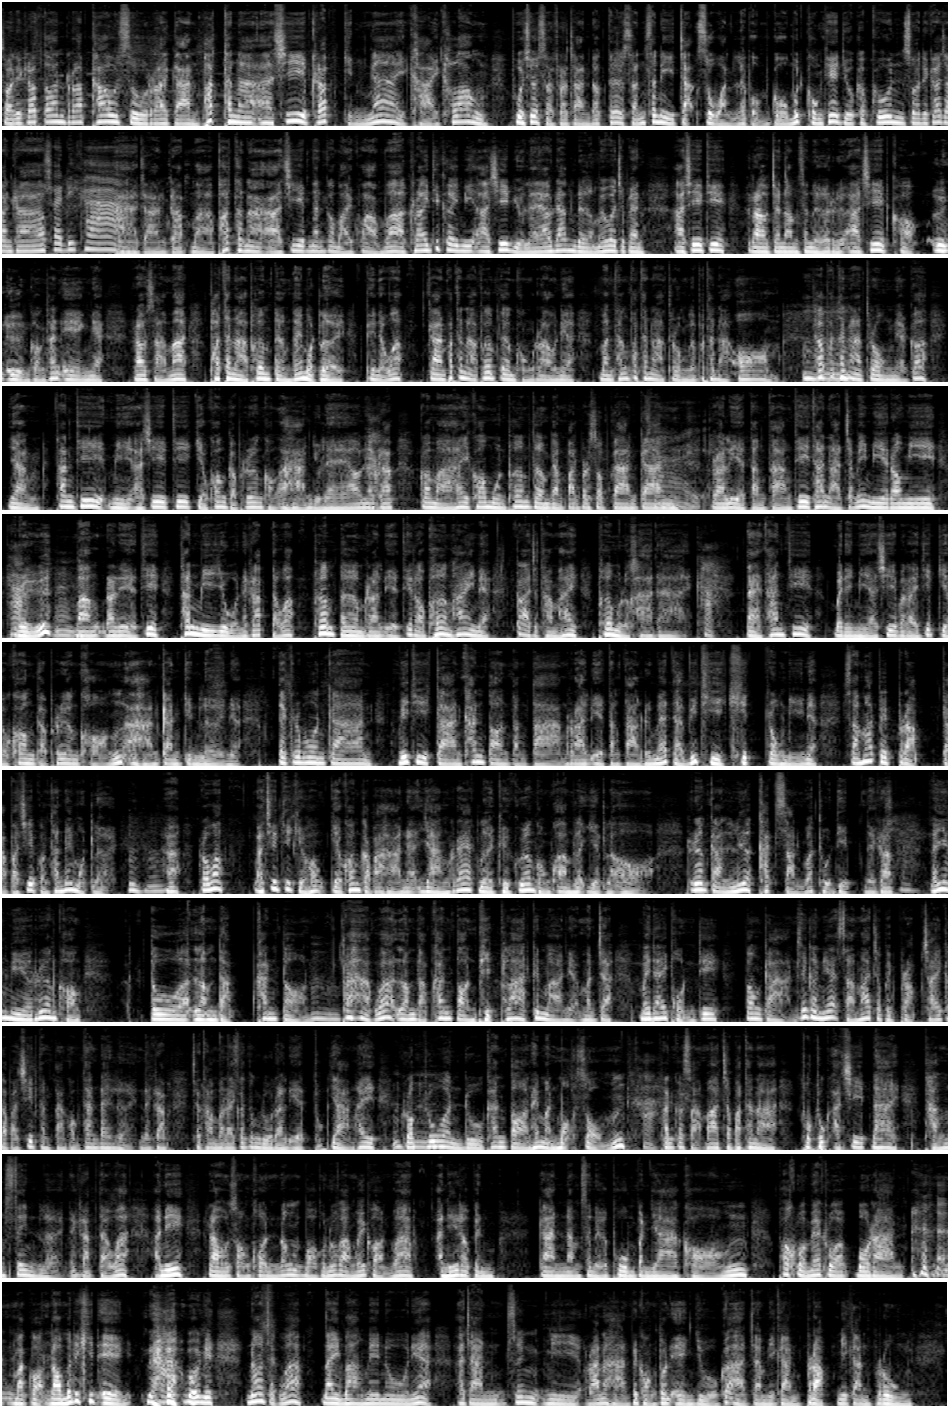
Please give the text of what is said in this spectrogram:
สวัสดีครับ ต้อนรับเข้าสู่รายการพัฒนาอาชีพครับ กินง่ายขายคล่อง ผู้ช่วยศาสตราจารย์ดรสันสนีจะสวรรค์และผมโกมุตคงเทศอยู่กับคุณ สวัสดีครับอาจารย์ครับ สวัสดีค่ะ อาจารย์ครับมาพัฒนาอาชีพนั่นก็หมายความว่าใครที่เคยมีอาชีพอยู่แล้วดั้งเดิม ไม่ว่าจะเป็นอาชีพที่เราจะนำเสนอหรืออาชีพของอื่น ๆ ของท่านเองเนี่ยเราสามารถพัฒนาเพิ่มเติมได้หมดเลย เพียงแต่ว่าการพัฒนาเพิ่มเติมของเราเนี่ยมันทั้งพัฒนาตรงและพัฒนาอ้อม ถ้าพัฒนาตรงเนี่ยก็อย่างท่านที่มีอาชีพที่เกี่ยวข้องกับเรื่องของอาหารอยู่แล้วนะครับ ก็มาให้ข้อมูลเพิ่มเติมแบ่งปันประสบการณ์กันใช่รายละเอียดต่างๆ ที่ท่านอาจจะไม่มีเรามีค่ะหรืออมบางรายละเอียดที่ท่านมีอยู่นะครับ แต่ว่าเพิ่มเติมรายละเอียดที่เราเพิ่มให้เนี่ยก็อาจจะทำให้เพิ่มมูลค่าได้ค่ะแต่ท่านที่ไม่ได้มีอาชีพอะไรที่เกี่ยวข้องกับเรื่องของอาหารการกินเลยเนี่ย แต่กระบวนการวิธีการขั้นตอนต่างๆ รายละเอียดต่างๆ หรือแม้แต่วิธีคิดตรงนี้เนี่ยสามารถไปปรับกับอาชีพของท่านได้หมดเลยฮะเพราะว่า อาชีพที่เกี่ยวข้องเกี่ยวข้องกับอาหารเนี่ยอย่างแรกเลยคือเรื่องของความละเอียดละออเรื่องการเลือกคัดสรรวัตถุดิบนะครับใช่และยังมีเรื่องของ ตัวลำดับขั้นตอน ถ้าหากว่าลำดับขั้นตอนผิดพลาดขึ้นมาเนี่ยมันจะไม่ได้ผลที่ต้องการ ซึ่งอันเนี้ยสามารถจะไปปรับใช้กับอาชีพต่างๆของท่านได้เลยนะครับ จะทำอะไรก็ต้องดูรายละเอียดทุกอย่างให้ครบถ้วนดูขั้นตอนให้มันเหมาะสมค่ะท่านก็สามารถจะพัฒนาทุกๆอาชีพได้ทั้งสิ้นเลยนะครับ แต่ว่าอันนี้เราสองคนต้องบอกคุณผู้ฟังไว้ก่อนว่า อันนี้เราเป็น การนำเสนอภูมิปัญญาของพ่อครัวแม่ครัวโบราณ มาก่อนเราไม่ได้คิดเองนะค่ะพวกนี้นอกจากว่าในบางเมนูเนี่ยอาจารย์ซึ่งมีร้านอาหารเป็นของตนเองอยู่ ก็อาจจะมีการปรับมีการปรุง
